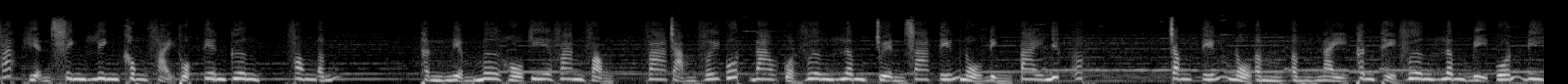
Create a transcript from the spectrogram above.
Phát hiện sinh linh không phải thuộc tiên cương, phong ấm. Thần niệm mơ hồ kia vang vọng, va chạm với cốt đao của Vương Lâm truyền ra tiếng nổ đỉnh tai nhức óc. Trong tiếng nổ ầm ầm này, thân thể Vương Lâm bị cuốn đi.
